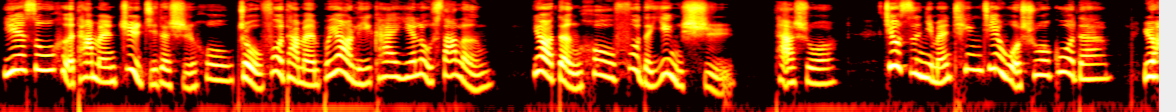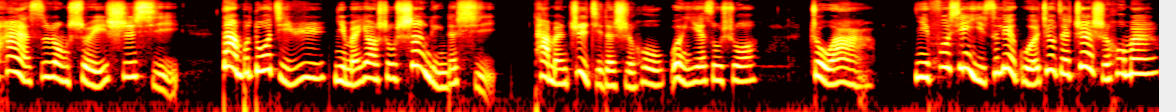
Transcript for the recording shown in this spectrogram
耶稣和他们聚集的时候，嘱咐他们不要离开耶路撒冷，要等候父的应许。他说：“就是你们听见我说过的。约翰是用水施洗，但不多几日，你们要受圣灵的洗。”他们聚集的时候，问耶稣说：“主啊，你复兴以色列国就在这时候吗？”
